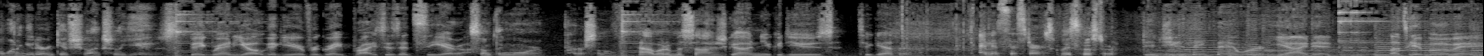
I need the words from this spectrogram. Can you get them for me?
I want to get her a gift she'll actually use. Big brand yoga gear for great prices at Sierra. Something more personal. How about a massage gun you could use together? I'm his sister. It's my sister. Did you think they were? Yeah, I did. Let's get moving.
